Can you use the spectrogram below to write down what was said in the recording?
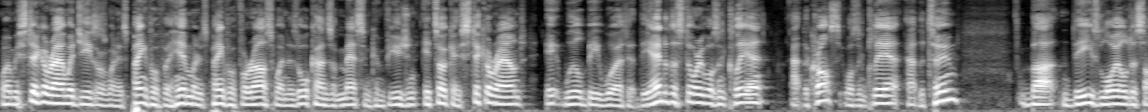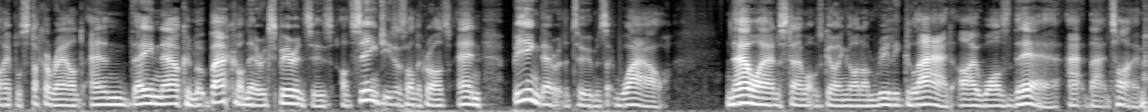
When we stick around with Jesus, when it's painful for him, when it's painful for us, when there's all kinds of mess and confusion, it's okay. Stick around. It will be worth it. The end of the story wasn't clear at the cross, it wasn't clear at the tomb, but these loyal disciples stuck around and they now can look back on their experiences of seeing Jesus on the cross and being there at the tomb and say, wow, now I understand what was going on. I'm really glad I was there at that time.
